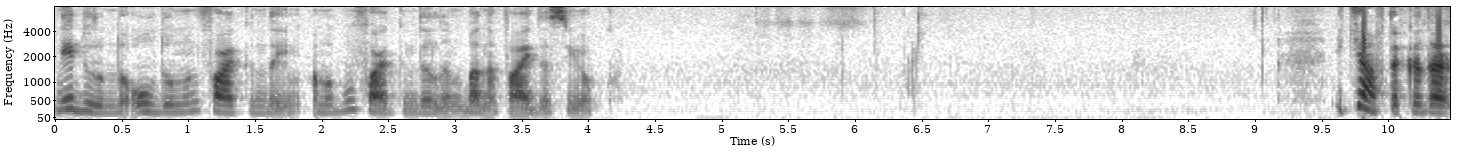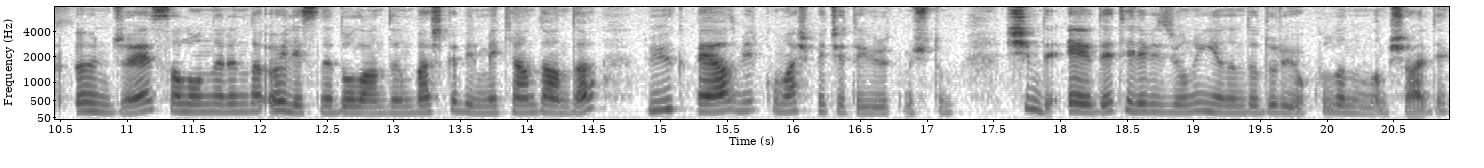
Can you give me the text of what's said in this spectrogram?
Ne durumda olduğumun farkındayım ama bu farkındalığın bana faydası yok. İki hafta kadar önce salonlarında öylesine dolandığım başka bir mekandan da büyük beyaz bir kumaş peçete yürütmüştüm. Şimdi evde televizyonun yanında duruyor kullanılmamış halde.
